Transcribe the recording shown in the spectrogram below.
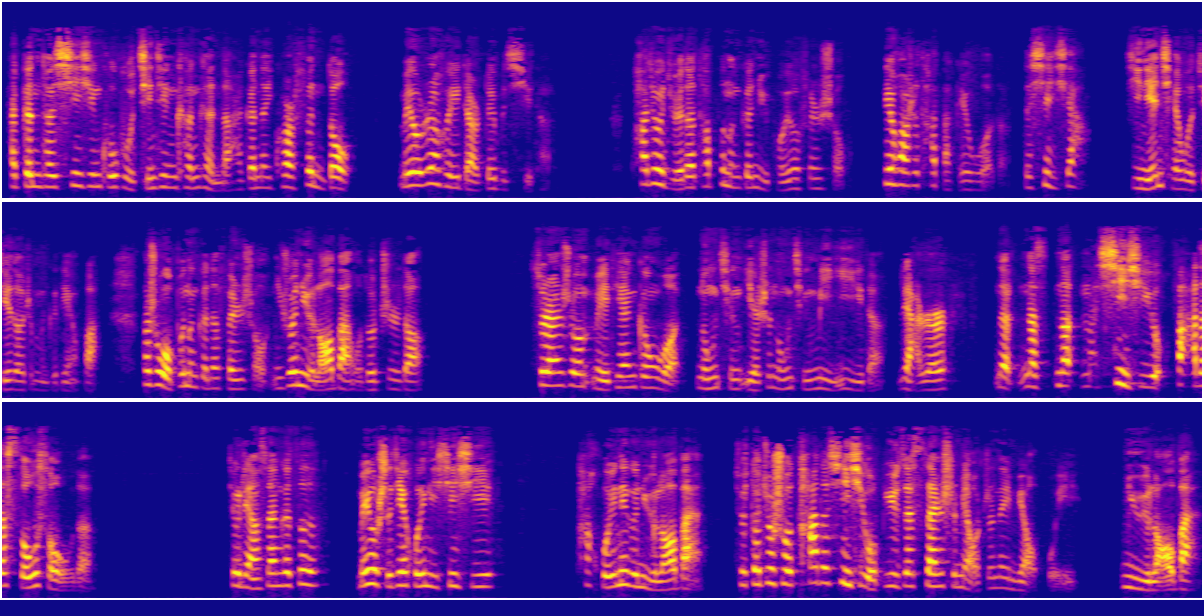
还跟他辛辛苦苦、勤勤恳恳的，还跟他一块奋斗，没有任何一点对不起他。他就觉得他不能跟女朋友分手。电话是他打给我的，在线下。几年前我接到这么一个电话，他说我不能跟他分手。你说女老板我都知道，虽然说每天跟我浓情也是浓情蜜意的，俩人那那那那信息发的嗖嗖的，就两三个字，没有时间回你信息。他回那个女老板。就他就说他的信息我必须在三十秒之内秒回。女老板，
